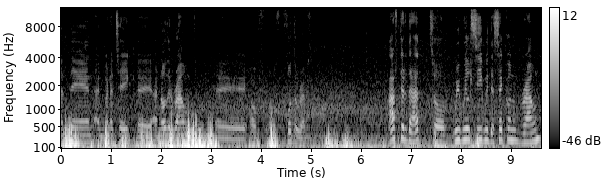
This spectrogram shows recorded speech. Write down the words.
and then I'm gonna take uh, another round uh, of, of photographs. After that, so we will see with the second round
